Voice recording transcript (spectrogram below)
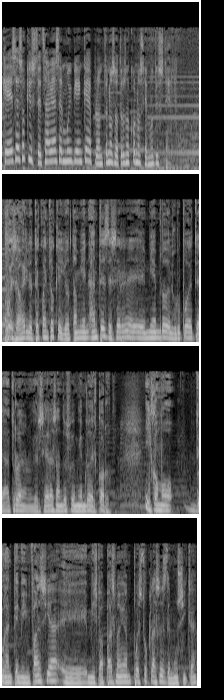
¿Qué es eso que usted sabe hacer muy bien que de pronto nosotros no conocemos de usted? Pues a ver, yo te cuento que yo también, antes de ser eh, miembro del grupo de teatro de la Universidad de las Andes, fui miembro del coro. Y como durante mi infancia eh, mis papás me habían puesto clases de música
